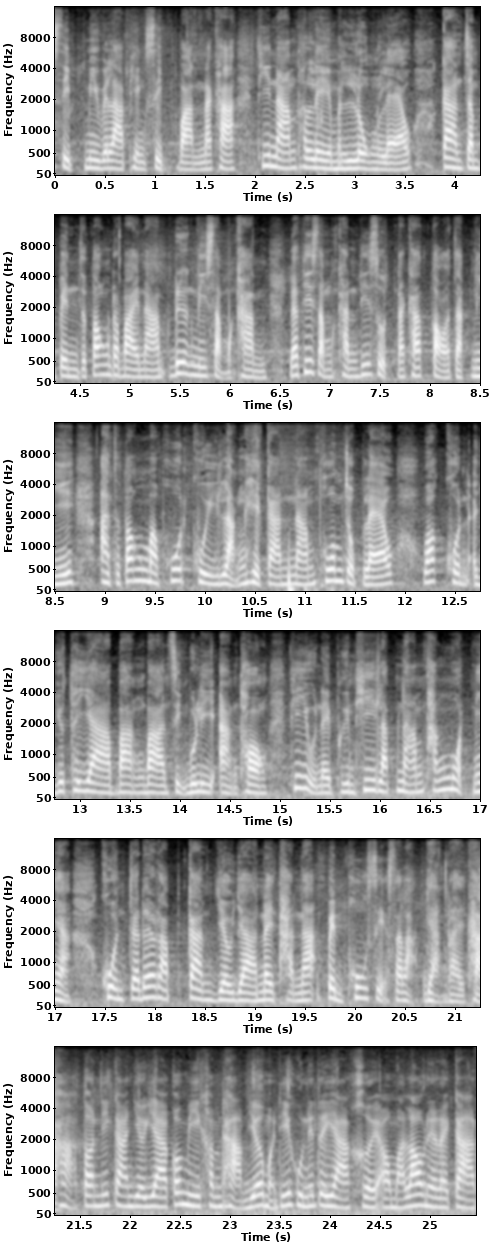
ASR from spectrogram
20 มีเวลาเพียง 10 วันนะคะ ที่น้ำทะเลมันลงแล้ว การจำเป็นจะต้องระบายน้ำเรื่องนี้สำคัญ และที่สำคัญที่สุดนะคะ ต่อจากนี้อาจจะต้องมาพูดคุยหลังเหตุการณ์น้ำท่วมจบแล้ว ว่าคนอยุธยาบางบานสิงห์บุรีอ่างทอง ที่อยู่ในพื้นที่รับน้ำทั้งหมดเนี่ยควรจะได้รับการเยียวยาในฐานะเป็นผู้เสียสละอย่างไรคะค่ะ ตอนนี้การเยียวยาก็มีคำถามเยอะเหมือนที่คุณนิตยาเคยเอามาเล่าในรายการ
